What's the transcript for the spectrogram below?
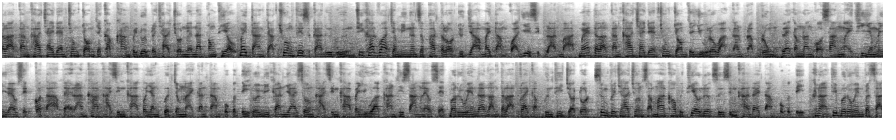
ตลาดการค้าชายแดนช่องจอมจะคับข้างไปด้วยประชาชนและนักท่องเที่ยว ไม่ต่างจากช่วงเทศกาลอื่นๆ ที่คาดว่าจะมีเงินสะพัดตลอดหยุดยาวไม่ต่ำกว่า 20 ล้านบาท แม้ตลาดการค้าชายแดนช่องจอมจะอยู่ระหว่างการปรับปรุง และกำลังก่อสร้างใหม่ที่ยังไม่แล้วเสร็จก็ตาม แต่ร้านค้าขายสินค้าก็ยังเปิดจำหน่ายกันตามปกติ โดยมีการย้ายโซนขายสินค้าไปอยู่อาคารที่สร้างแล้วเสร็จบริเวณด้านหลังตลาดใกล้กับพื้นที่จอดรถ ซึ่งประชาชนสามารถเข้าไปเที่ยวเลือกซื้อสินค้าได้ตามปกติ ขณะที่บริเวณปราสาท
